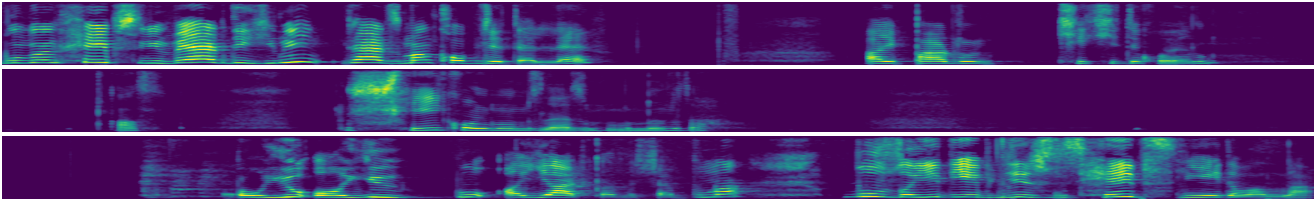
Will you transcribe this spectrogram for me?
bunların hepsini verdiği gibi her zaman kabul ederler. Ay pardon keki de koyalım. Al. Dur şeyi koymamız lazım bunları da. Ayı ayı. Bu ayı arkadaşlar. Buna buz ayı diyebilirsiniz. Hepsini yedi valla.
